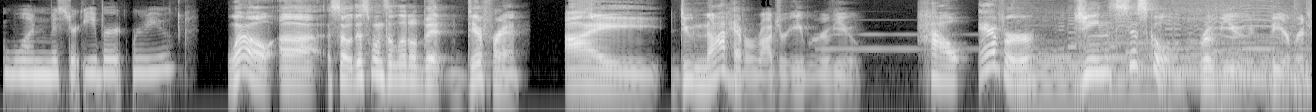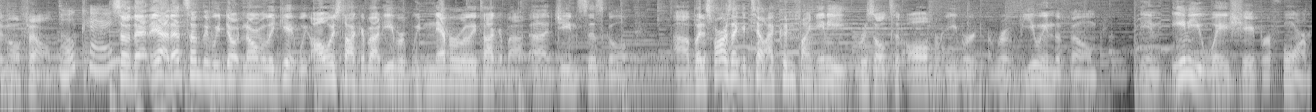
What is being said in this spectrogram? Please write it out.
one, Mr. Ebert review? Well, uh, so this one's a little bit different. I do not have a Roger Ebert review. However, Gene Siskel reviewed the original film. Okay. So that yeah, that's something we don't normally get. We always talk about Ebert. We never really talk about uh, Gene Siskel. Uh, but as far as I could tell, I couldn't find any results at all for Ebert reviewing the film in any way, shape, or form.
